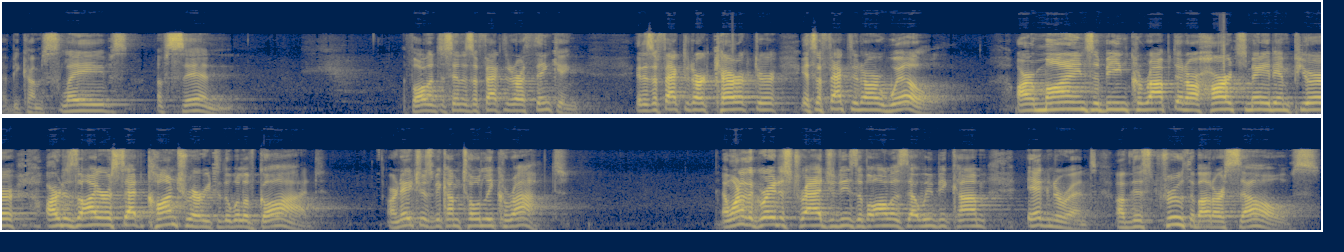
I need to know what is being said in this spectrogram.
have become slaves of sin The fall into sin has affected our thinking, it has affected our character, it's affected our will. Our minds are being corrupted, our hearts made impure, our desires set contrary to the will of God. Our natures become totally corrupt. And one of the greatest tragedies of all is that we become ignorant of this truth about ourselves.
